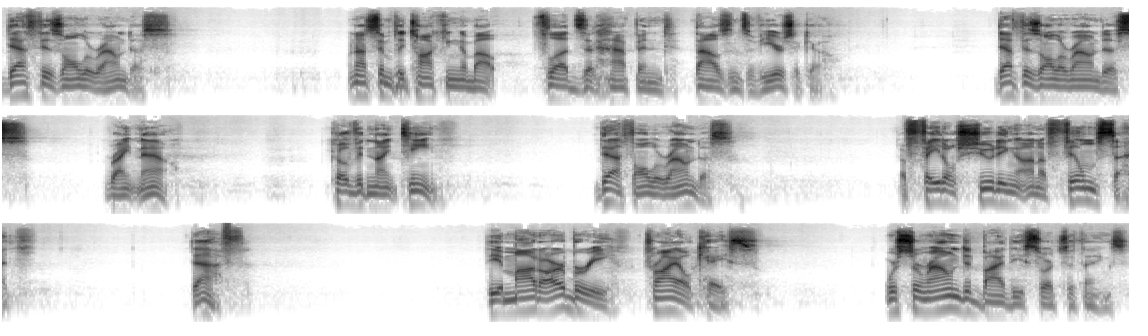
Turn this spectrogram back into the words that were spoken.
Death is all around us. We're not simply talking about floods that happened thousands of years ago. Death is all around us right now. COVID 19, death all around us. A fatal shooting on a film set, death. The Ahmaud Arbery trial case. We're surrounded by these sorts of things.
